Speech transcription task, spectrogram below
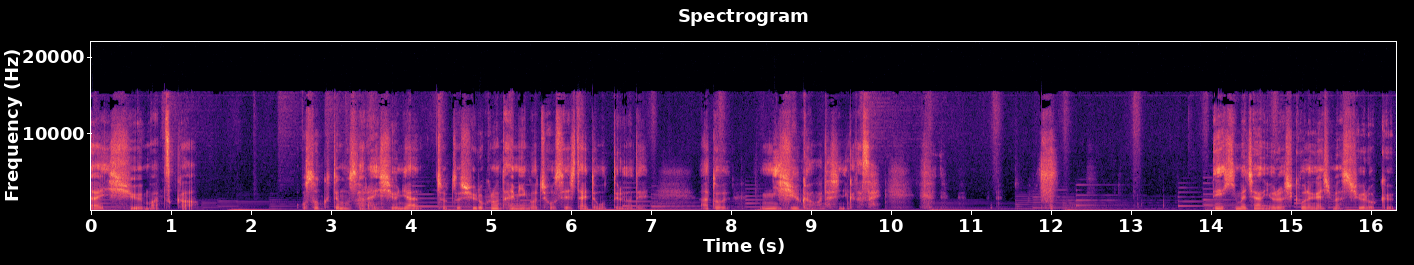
来週末か。遅くても再来週にはちょっと収録のタイミングを調整したいと思ってるのであと2週間私にください。ねひまちゃんよろしくお願いします。収録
